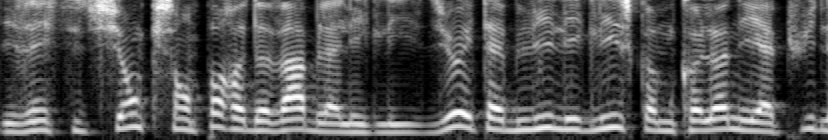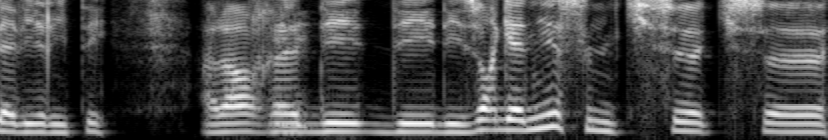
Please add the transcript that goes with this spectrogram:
des institutions qui ne sont pas redevables à l'Église. Dieu a établi l'Église comme colonne et appui de la vérité. Alors, euh, mm-hmm. des, organismes qui se, qui se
